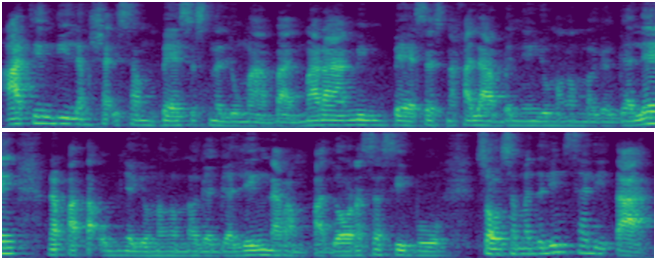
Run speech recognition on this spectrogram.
At hindi lang siya isang beses na lumaban. Maraming beses na kalaban niya yung mga magagaling, napataob niya yung mga magagaling na rampadora sa Cebu. So, sa madaling salita,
